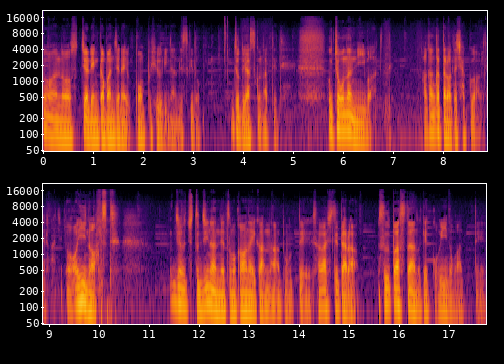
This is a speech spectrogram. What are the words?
あのそっちは廉価版じゃないポンプフューリーなんですけどちょっと安くなってて。長男にいいわっつって。あかんかったら私100わみたいな感じ。あいいなっつって。じゃあちょっと次男のやつも買わないかんなと思って探してたらスーパースターの結構いいのがあって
